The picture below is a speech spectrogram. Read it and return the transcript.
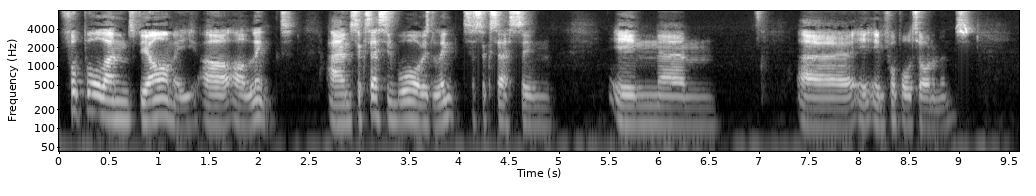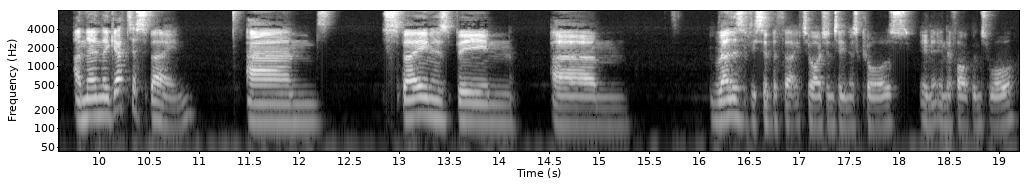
football and the army are, are linked, and success in war is linked to success in in um, uh, in football tournaments. And then they get to Spain, and Spain has been um, relatively sympathetic to Argentina's cause in in the Falklands War.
